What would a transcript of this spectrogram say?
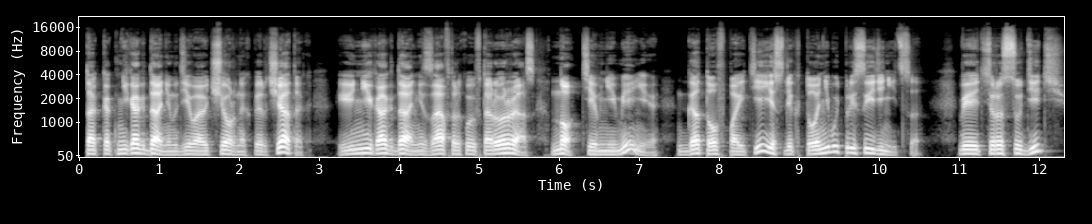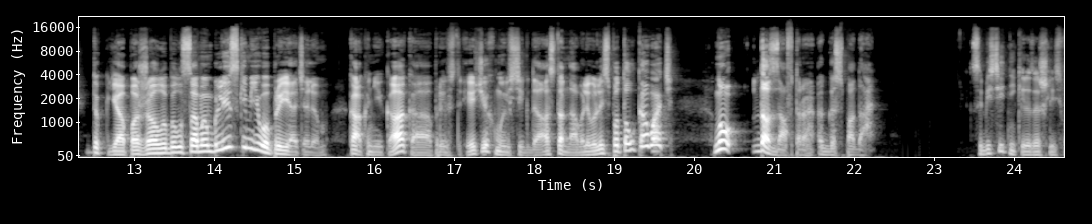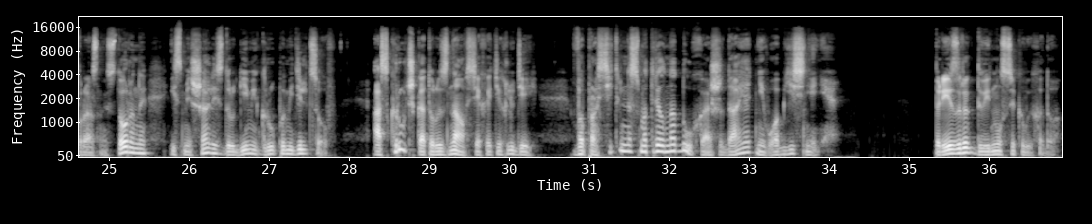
Так как никогда не надеваю черных перчаток и никогда не завтракаю второй раз, но, тем не менее, готов пойти, если кто-нибудь присоединится. Ведь рассудить, так я, пожалуй, был самым близким его приятелем. Как-никак, а при встречах мы всегда останавливались потолковать. Ну, до завтра, господа. Собеседники разошлись в разные стороны и смешались с другими группами дельцов. А Скрудж, который знал всех этих людей, вопросительно смотрел на духа, ожидая от него объяснения. Призрак двинулся к выходу.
